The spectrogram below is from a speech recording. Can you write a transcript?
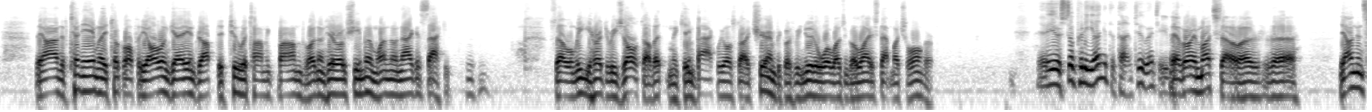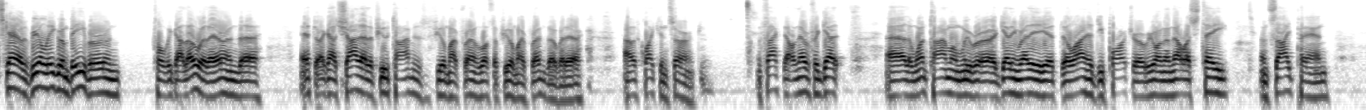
the island of Tinian when they took off the Enola Gay and dropped the two atomic bombs, one on Hiroshima and one on Nagasaki. So when we heard the results of it and we came back, we all started cheering because we knew the war wasn't going to last that much longer. You were still pretty young at the time, too, weren't you? Yeah, very much so. I was uh, young and scared, real eager and beaver until we got over there. And uh, after I got shot at a few times, a few of my friends, lost a few of my friends over there, I was quite concerned. In fact, I'll never forget uh, the one time when we were getting ready at the line of departure. We were on an LST on Saipan,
